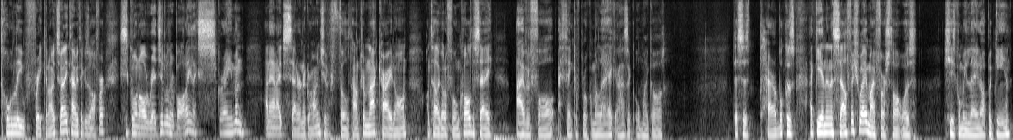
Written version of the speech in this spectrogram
totally freaking out. So anytime I took his off her, she's going all rigid with her body, like screaming. And then I just set her on the ground. She had a full tantrum. And that carried on until I got a phone call to say, I have a fall. I think I've broken my leg. And I was like, oh my God. This is terrible. Because, again, in a selfish way, my first thought was, she's going to be laid up again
